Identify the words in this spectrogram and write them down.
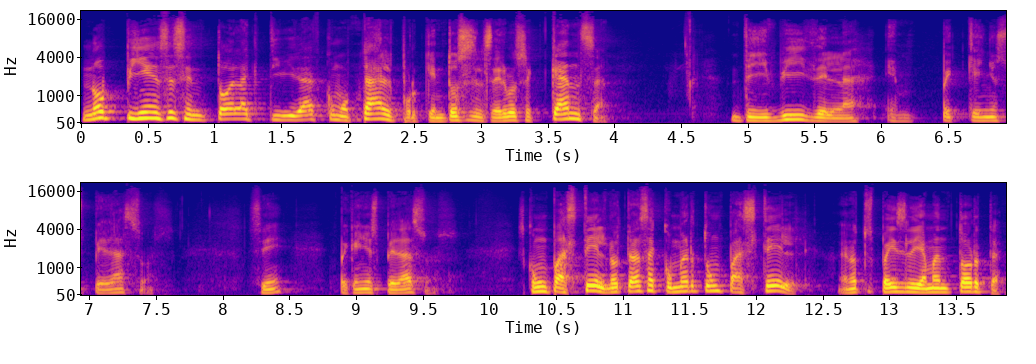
no pienses en toda la actividad como tal, porque entonces el cerebro se cansa. Divídela en pequeños pedazos, ¿sí? Pequeños pedazos. Es como un pastel, no te vas a comer todo un pastel. En otros países le llaman torta.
